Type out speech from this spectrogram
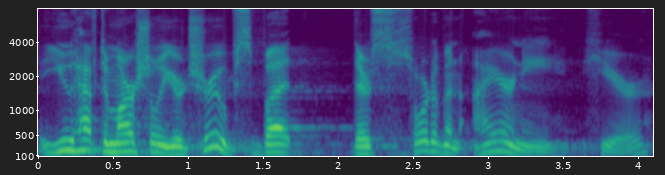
you have to marshal your troops, but there's sort of an irony here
